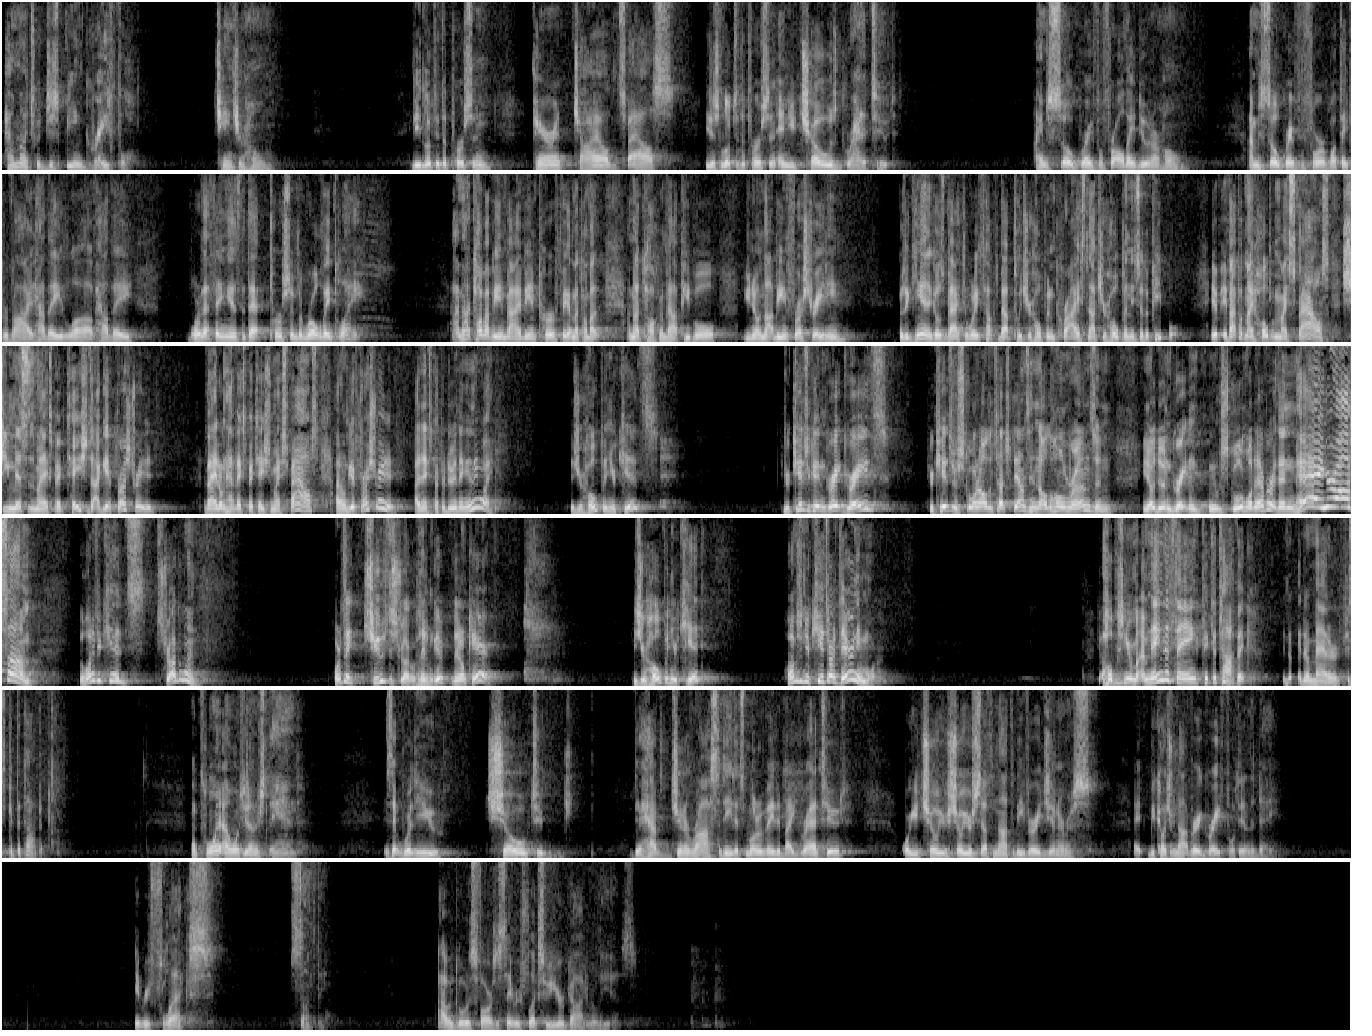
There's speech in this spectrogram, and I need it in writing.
How much would just being grateful change your home? If you looked at the person, parent, child, spouse, you just looked at the person and you chose gratitude. I am so grateful for all they do in our home. I'm so grateful for what they provide, how they love, how they, whatever that thing is that that person, the role they play. I'm not talking about being by being perfect. I'm not talking about, I'm not talking about people, you know, not being frustrating. But again, it goes back to what he talked about. Put your hope in Christ, not your hope in these other people. If, if I put my hope in my spouse, she misses my expectations, I get frustrated. If I don't have expectations of my spouse, I don't get frustrated. I didn't expect her to do anything anyway. Is your hope in your kids? If your kids are getting great grades, if your kids are scoring all the touchdowns, hitting all the home runs, and you know doing great in school and whatever, then hey, you're awesome. But what if your kid's struggling? What if they choose to struggle because they don't, they don't care? Is your hope in your kid? What happens when your kids aren't there anymore? Hope's in your mind. Name the thing, pick the topic. It don't matter, just pick the topic. My point I want you to understand is that whether you show to, to have generosity that's motivated by gratitude, or you show, show yourself not to be very generous, Eh, because you're not very grateful at the end of the day. It reflects something. I would go as far as to say it reflects who your God really is.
